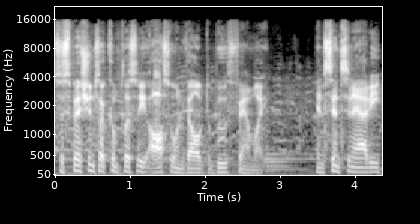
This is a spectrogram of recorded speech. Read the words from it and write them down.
Suspicions of complicity also enveloped the Booth family. In Cincinnati,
